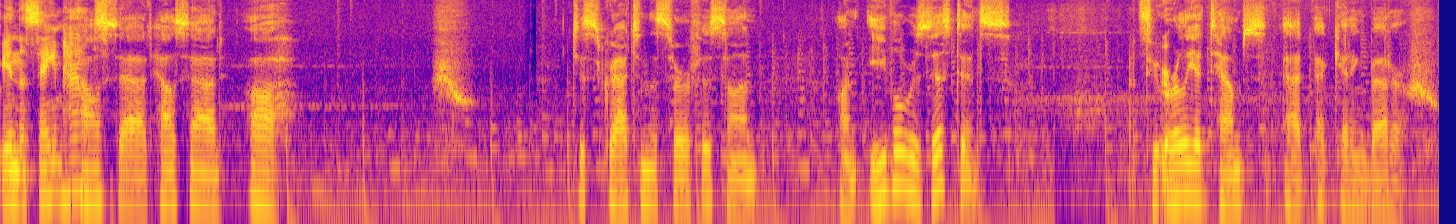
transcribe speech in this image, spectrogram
in the same house." How sad! How sad! Oh, just scratching the surface on on evil resistance to early attempts at, at getting better. Whew.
